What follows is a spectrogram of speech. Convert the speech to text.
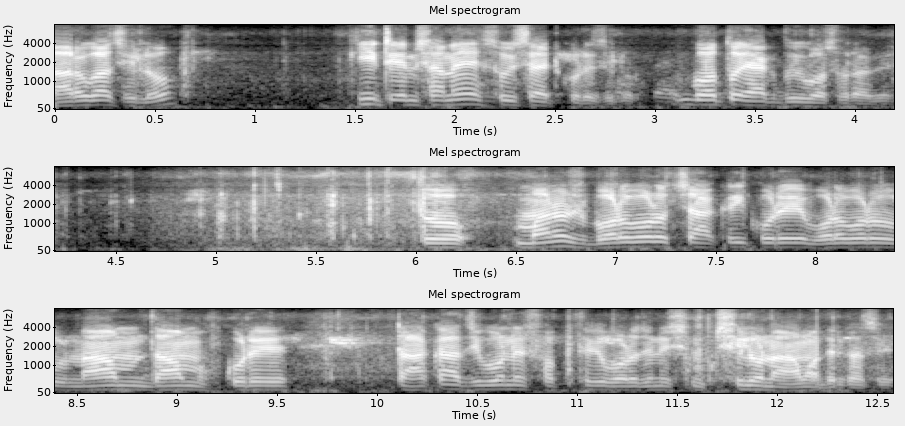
দারোগা ছিল। কি টেনশনে সুইসাইড করেছিল। গত এক দুই বছর আগে। তো মানুষ বড় বড় চাকরি করে, বড় বড় নাম দাম করে টাকা জীবনের সব থেকে বড় জিনিস ছিল না আমাদের কাছে।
